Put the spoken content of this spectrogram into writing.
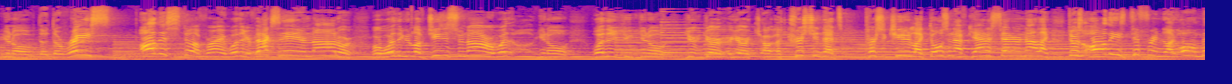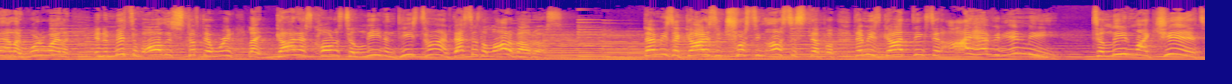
you know, the, the race, all this stuff, right? Whether you're vaccinated or not, or, or whether you love Jesus or not, or whether, you know, whether you, you know, you're, you're, you're a Christian that's persecuted like those in Afghanistan or not. Like, there's all these different, like, oh man, like, what do I, like, in the midst of all this stuff that we're in, like, God has called us to lead in these times. That says a lot about us. That means that God is entrusting us to step up. That means God thinks that I have it in me to lead my kids,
